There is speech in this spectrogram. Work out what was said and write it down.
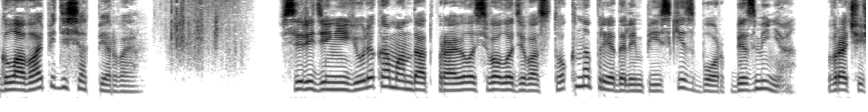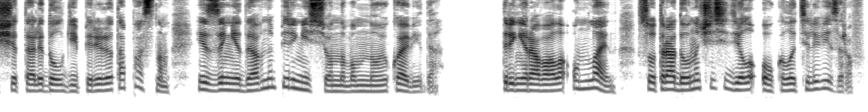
Глава 51. В середине июля команда отправилась во Владивосток на предолимпийский сбор без меня. Врачи считали долгий перелет опасным из-за недавно перенесенного мною ковида. Тренировала онлайн, с утра до ночи сидела около телевизоров.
